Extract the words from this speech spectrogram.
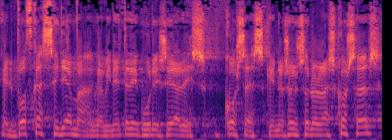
El podcast se llama Gabinete de Curiosidades, cosas que no son solo las cosas,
